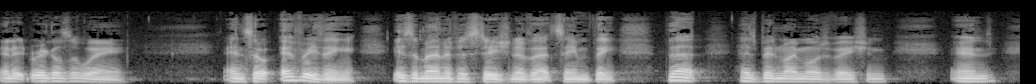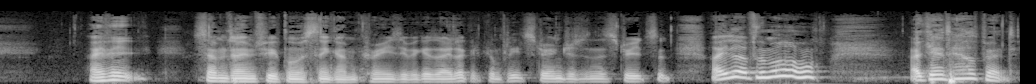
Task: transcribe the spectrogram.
and it wriggles away. And so everything is a manifestation of that same thing. That has been my motivation. And I think sometimes people must think I'm crazy because I look at complete strangers in the streets and I love them all. I can't help it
